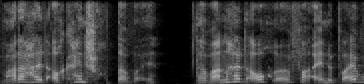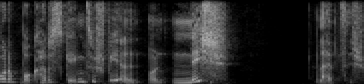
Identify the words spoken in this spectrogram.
war da halt auch kein Schrott dabei. Da waren halt auch äh, Vereine bei, wo du Bock hattest, gegen zu spielen. Und nicht Leipzig.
